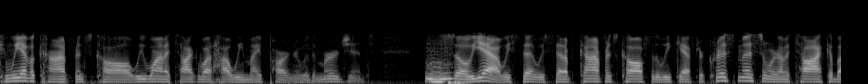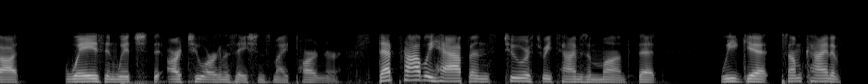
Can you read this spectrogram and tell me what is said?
"Can we have a conference call? We want to talk about how we might partner with Emergent." Mm-hmm. So yeah, we set we set up a conference call for the week after Christmas, and we're going to talk about ways in which the, our two organizations might partner. That probably happens two or three times a month. That we get some kind of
